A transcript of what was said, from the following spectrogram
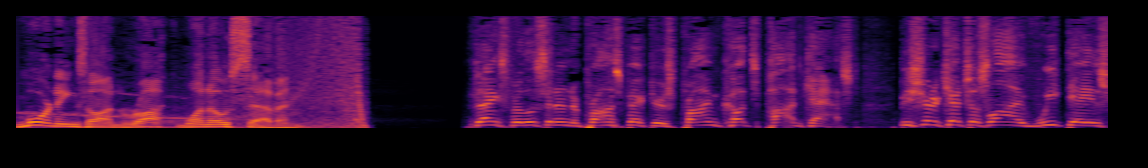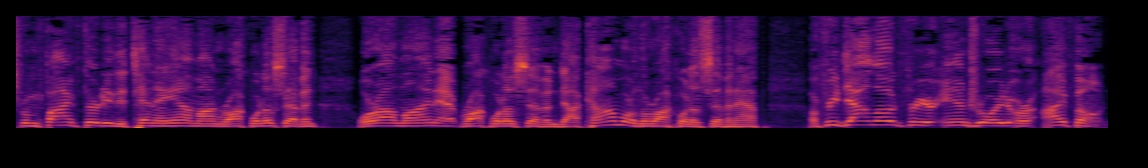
mornings on Rock 107. Thanks for listening to Prospector's Prime Cuts podcast. Be sure to catch us live weekdays from 5.30 to 10 a.m. on Rock 107 or online at rock107.com or the Rock 107 app. A free download for your Android or iPhone.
